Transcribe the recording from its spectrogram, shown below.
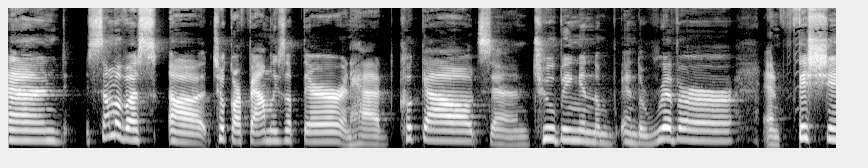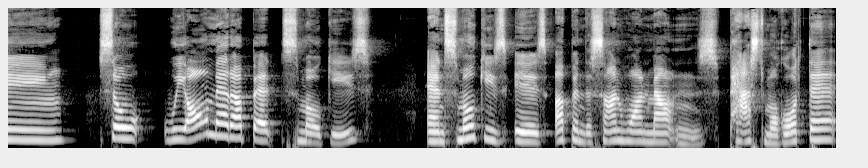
And some of us uh, took our families up there and had cookouts and tubing in the in the river and fishing. So we all met up at Smokies, and Smokies is up in the San Juan Mountains, past Mogote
